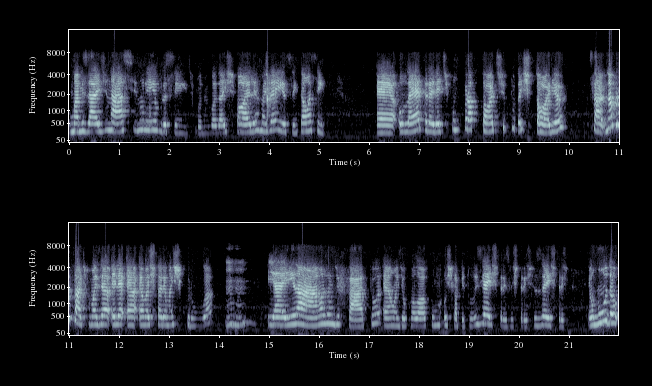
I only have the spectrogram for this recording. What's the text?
uma amizade nasce no livro, assim. Tipo, não vou dar spoiler, mas é isso. Então, assim, é, o Letra, ele é tipo um protótipo da história, sabe? Não é protótipo, mas é, ele é, é uma história mais crua. Uhum. E aí na Amazon, de fato, é onde eu coloco os capítulos extras, os trechos extras. Eu mudo,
